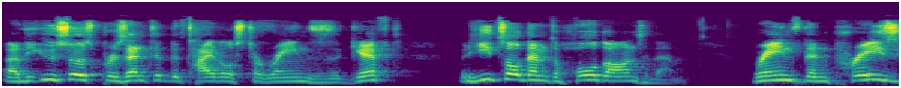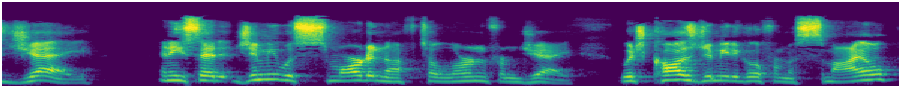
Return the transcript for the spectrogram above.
uh, the Usos presented the titles to Reigns as a gift, but he told them to hold on to them. Reigns then praised Jey, and he said Jimmy was smart enough to learn from Jey, which caused Jimmy to go from a smile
